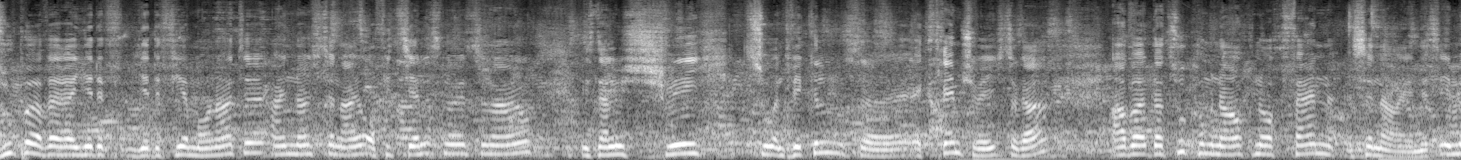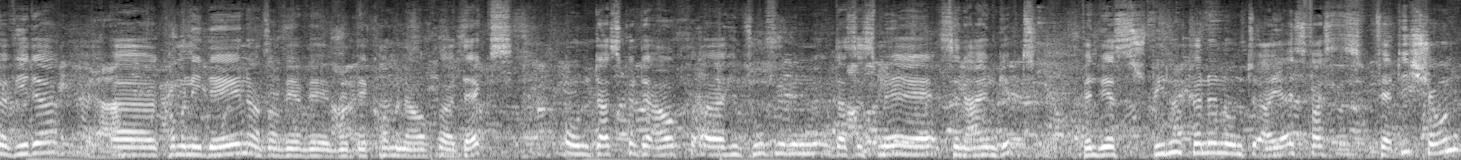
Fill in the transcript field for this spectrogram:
super wäre jede, jede vier Monate ein neues Szenario, offizielles neues Szenario. Ist natürlich schwierig zu entwickeln, ist äh, extrem schwierig sogar. Aber dazu kommen auch noch Fan-Szenarien. Jetzt immer wieder äh, kommen Ideen, also wir, wir, wir bekommen auch äh, Decks und das könnte auch äh, hinzufügen, dass es mehrere Szenarien gibt. Wenn wir es spielen können und äh, ja, ist fast fertig schon,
